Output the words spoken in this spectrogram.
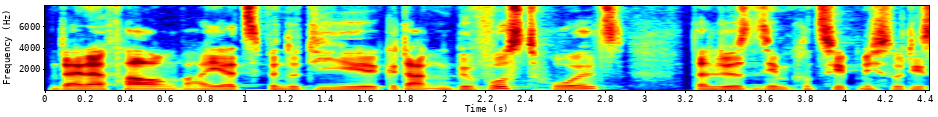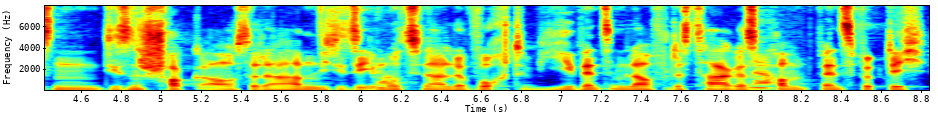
Und deine Erfahrung war jetzt, wenn du die Gedanken bewusst holst, dann lösen sie im Prinzip nicht so diesen, diesen Schock aus oder haben nicht diese emotionale Wucht, wie wenn es im Laufe des Tages ja. kommt, wenn es wirklich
